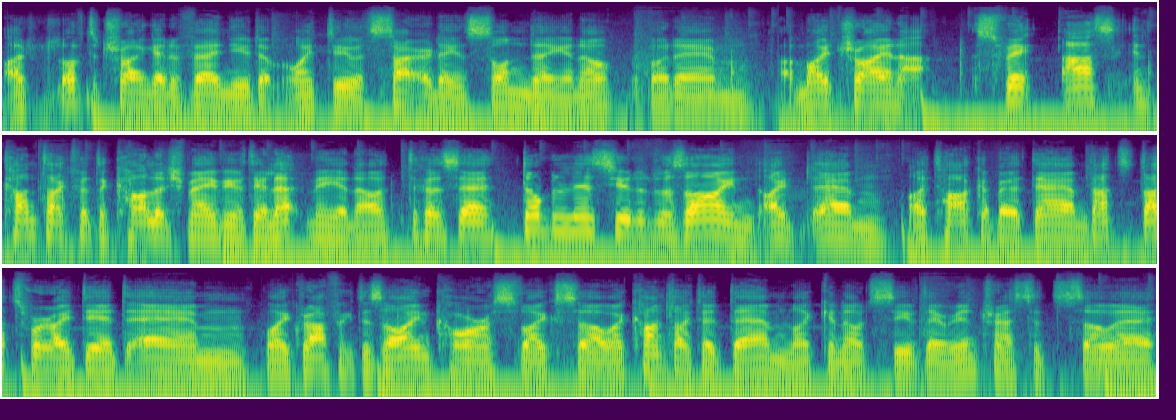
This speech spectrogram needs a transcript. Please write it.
I'd love to try and get a venue that might do it Saturday and Sunday, you know. But um, I might try and. uh, Swi ask in contact with the college maybe if they let me, you know, because uh, Dublin Institute of Design, I um I talk about them. That's that's where I did um my graphic design course. Like so, I contacted them, like you know, to see if they were interested. So uh,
